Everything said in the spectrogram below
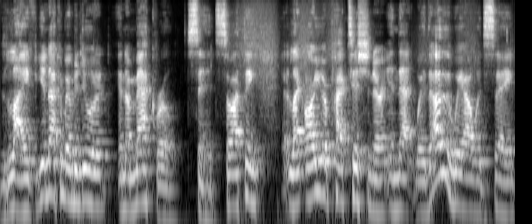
life you're not going to be able to do it in a macro sense. So i think like are you a practitioner in that way? The other way i would say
